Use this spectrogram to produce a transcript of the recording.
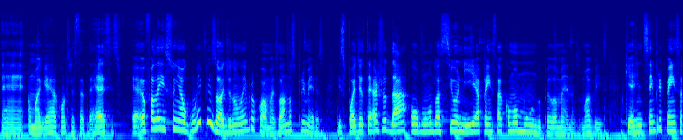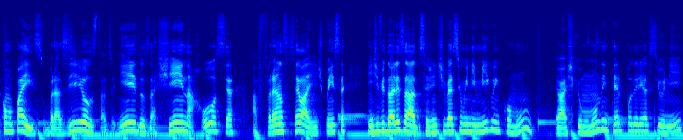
é, uma guerra contra extraterrestres. é, Eu falei isso em algum episódio, não lembro qual, mas lá nos primeiros. Isso pode até ajudar o mundo a se unir, a pensar como mundo, pelo menos, uma vez. Porque a gente sempre pensa como país. O Brasil, os Estados Unidos, a China, a Rússia, a França, sei lá, a gente pensa individualizado. Se a gente tivesse um inimigo em comum, eu acho que o mundo inteiro poderia se unir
